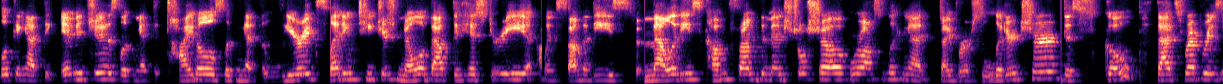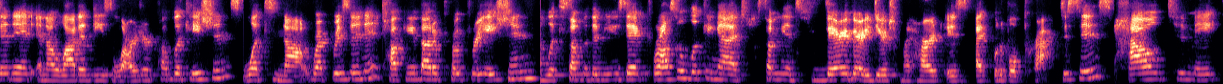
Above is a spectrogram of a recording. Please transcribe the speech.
looking at the images, looking at the titles, looking at the lyrics, letting teachers know about the history when some of these melodies come from the minstrel show. We're also looking at diverse literature, the scope that's represented in a lot of these larger publications, what's not represented, talking about appropriation with some of the music. We're also looking at something that's very, very dear to my heart is equitable practices, how to make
